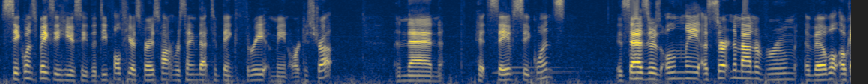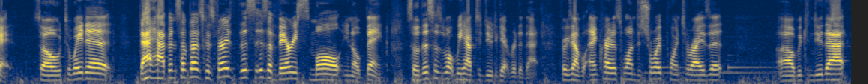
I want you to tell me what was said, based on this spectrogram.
Sequence banks, here you see the default here is Fairies Font. We're setting that to bank 3 main orchestra. And then hit save sequence. It says there's only a certain amount of room available. Okay, so to wait to that happens sometimes because this is a very small you know bank so this is what we have to do to get rid of that for example end credits one destroy pointerize it uh, we can do that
